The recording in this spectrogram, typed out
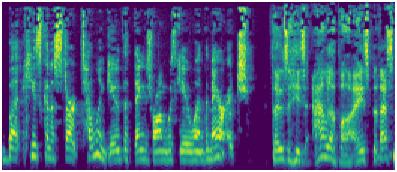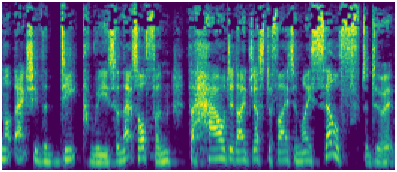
But he's going to start telling you the things wrong with you and the marriage those are his alibis, but that's not actually the deep reason. That's often the how did I justify to myself to do it?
